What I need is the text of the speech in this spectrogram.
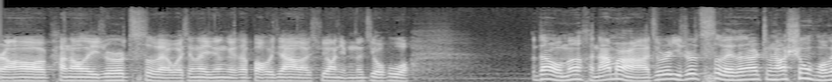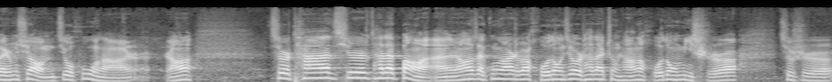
然后看到了一只刺猬，我现在已经给它抱回家了，需要你们的救护。但是我们很纳闷啊，就是一只刺猬在那儿正常生活，为什么需要我们救护呢？然后，就是它其实它在傍晚，然后在公园里边活动，就是它在正常的活动觅食，就是。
